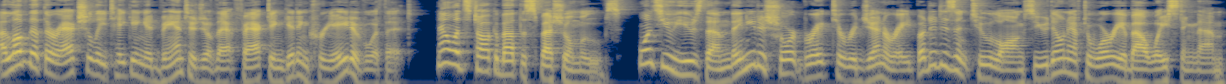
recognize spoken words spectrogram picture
I love that they're actually taking advantage of that fact and getting creative with it. Now let's talk about the special moves. Once you use them, they need a short break to regenerate, but it isn't too long, so you don't have to worry about wasting them.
